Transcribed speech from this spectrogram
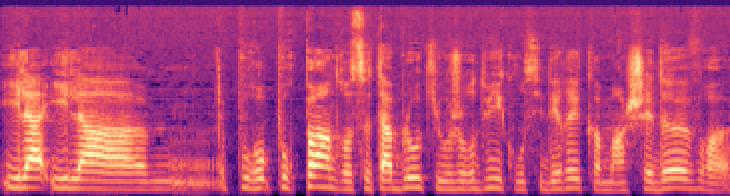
il a, il a pour, pour, peindre ce tableau qui aujourd'hui est considéré comme un chef-d'œuvre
